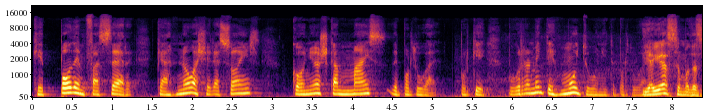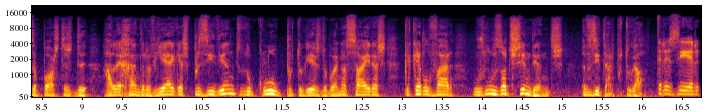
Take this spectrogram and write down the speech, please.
que podem fazer que as novas gerações conozcan mais de Portugal. Por quê? Porque realmente é muito bonito Portugal. E é essa uma das apostas de Alejandro Viegas, presidente do Clube Português de Buenos Aires, que quer levar os lusodescendentes a visitar Portugal. Trazer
